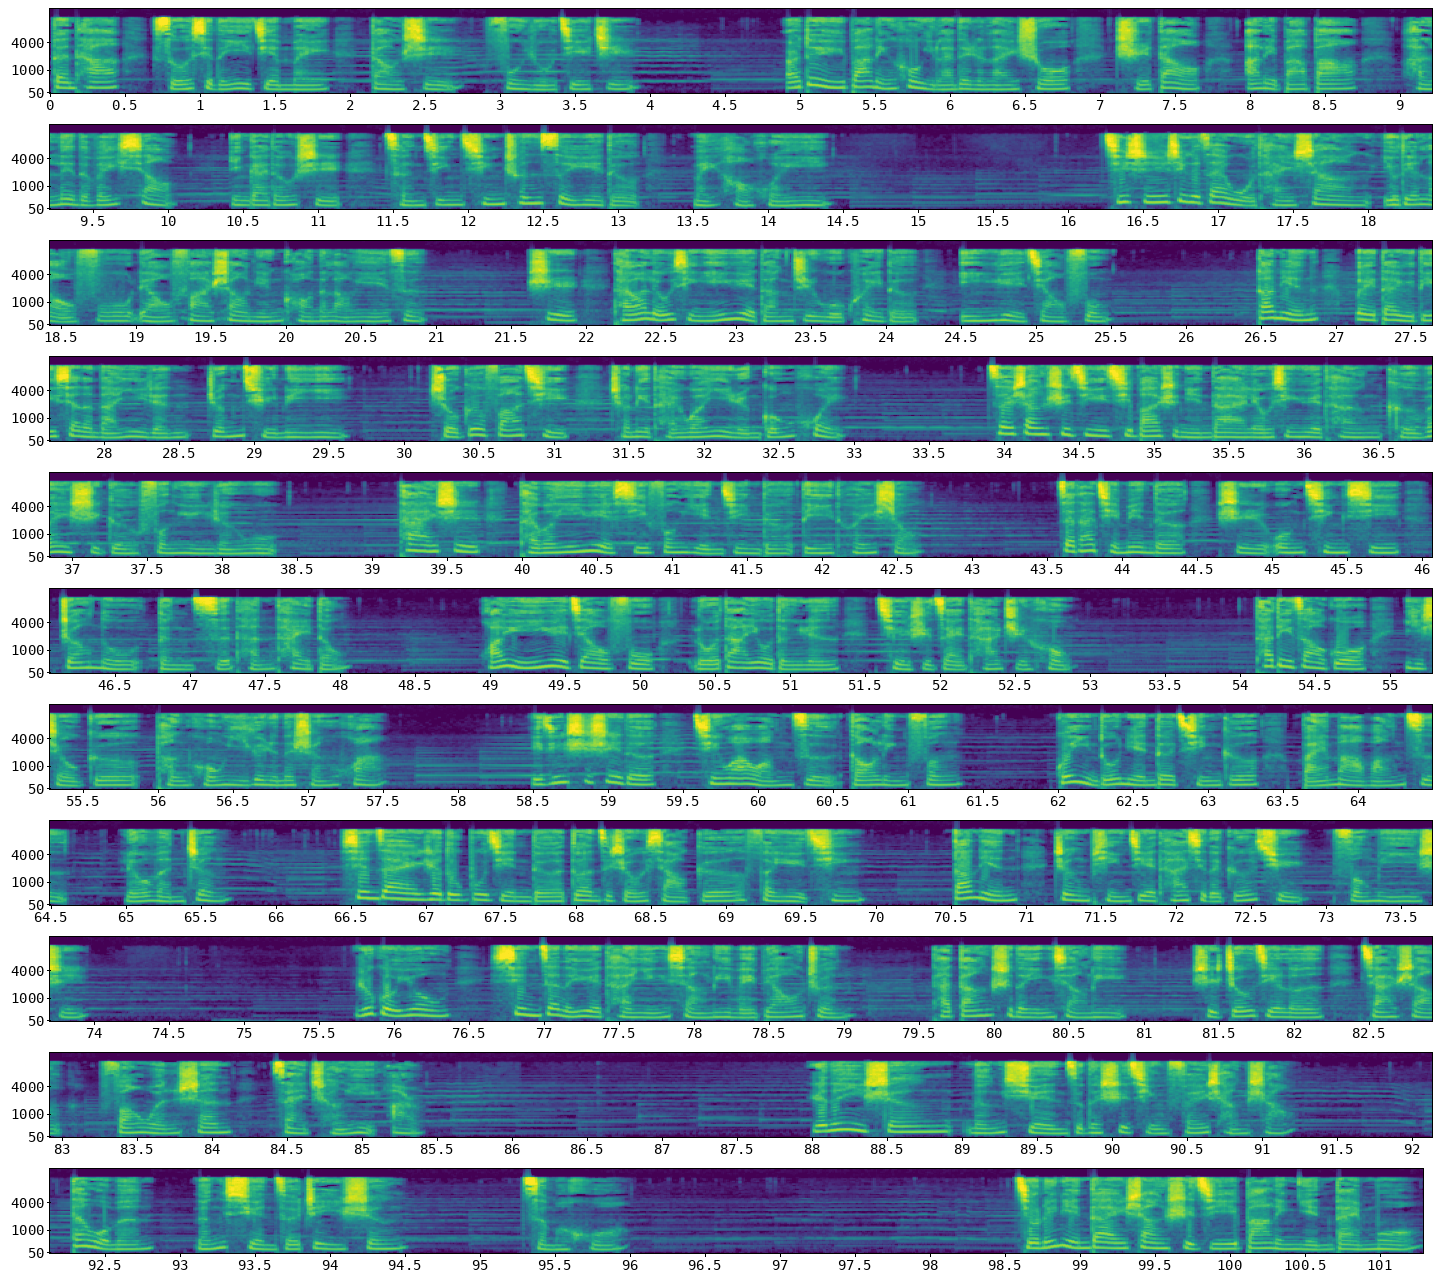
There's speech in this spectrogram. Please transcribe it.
但他所写的《一剪梅》倒是妇孺皆知。而对于八零后以来的人来说，《迟到》《阿里巴巴》《含泪的微笑》，应该都是曾经青春岁月的美好回忆。其实，这个在舞台上有点老夫聊发少年狂的老爷子，是台湾流行音乐当之无愧的。音乐教父，当年为待遇低下的男艺人争取利益，首个发起成立台湾艺人工会，在上世纪七八十年代流行乐坛可谓是个风云人物。他还是台湾音乐西风演进的第一推手，在他前面的是翁清溪、庄奴等词坛泰斗，华语音乐教父罗大佑等人却是在他之后。他缔造过一首歌捧红一个人的神话，已经逝世的青蛙王子高凌风，归隐多年的情歌白马王子刘文正，现在热度不减的段子手小哥费玉清，当年正凭借他写的歌曲风靡一时。如果用现在的乐坛影响力为标准，他当时的影响力是周杰伦加上方文山再乘以二。人的一生能选择的事情非常少，但我们能选择这一生怎么活。九零年代，上世纪八零年代末。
